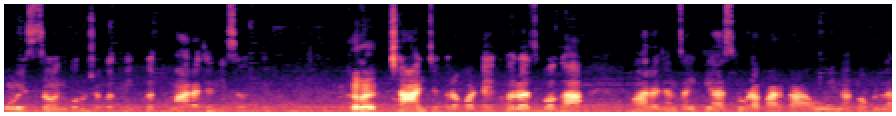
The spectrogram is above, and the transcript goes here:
कोणीच सहन करू शकत नाही इतकं महाराजांनी सहन केलं. खरं आहे छान चित्रपट आहे खरंच बघा. महाराजांचा इतिहास थोडाफार का होईना तो आपल्याला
